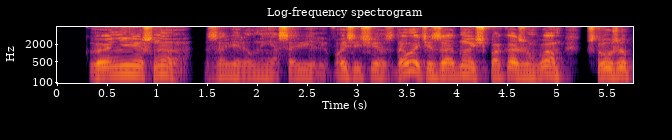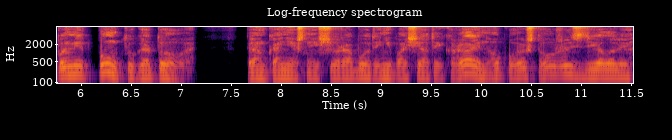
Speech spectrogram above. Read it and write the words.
— Конечно, — заверил меня Савельев. — А сейчас давайте заодно еще покажем вам, что уже по медпункту готово. Там, конечно, еще работы не початый край, но кое-что уже сделали.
